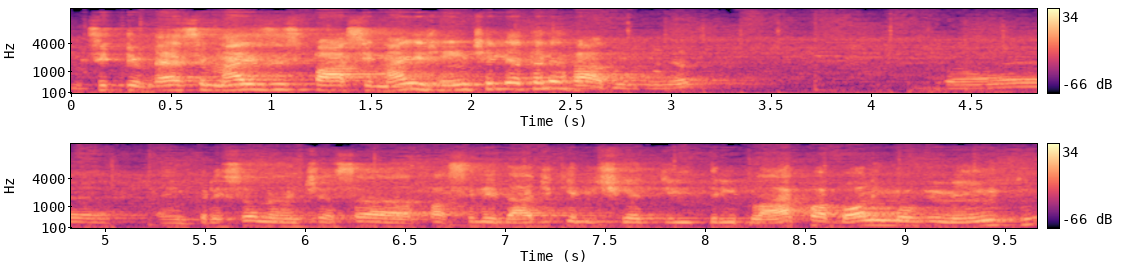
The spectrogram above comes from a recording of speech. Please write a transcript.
E se tivesse mais espaço e mais gente, ele ia ter levado, entendeu? Então é, é impressionante essa facilidade que ele tinha de driblar com a bola em movimento,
